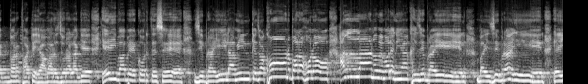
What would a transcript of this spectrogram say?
একবার ফাটে, আবার জোড়া লাগে, এইভাবে করতেছে। জিব্রাইল আমিনকে যখন বলা হলো, আল্লাহ নবী বলেন ইয়াখি জিব্রাইল বাই জিব্রাইল, এই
